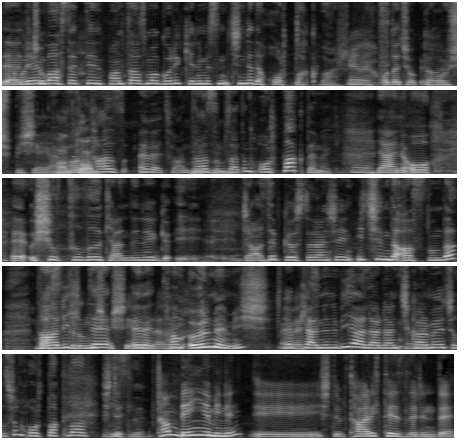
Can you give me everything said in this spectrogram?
e, Ama demin çok- bahsettiğin fantazmagori kelimesinin içinde de hortlak var. Evet, O da çok doğru. hoş bir şey yani. Fantom. Fantaz, evet, fantazm zaten hortlak demek. Evet. Yani o e, ışıltılı, kendini e, cazip gösteren şeyin içinde aslında tarihte bir şey var, evet, evet. tam ölmemiş, hep Evet. kendini bir yerlerden çıkarmaya çalışan hortlaklar İşte gizli. tam Benjamin'in e, işte tarih tezlerinde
